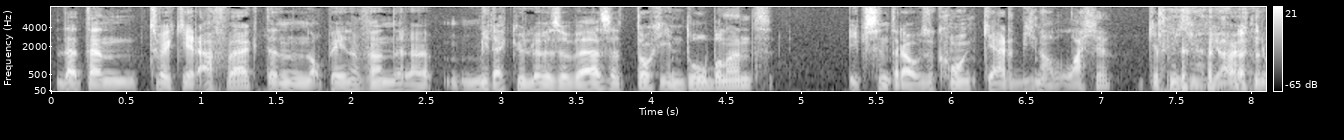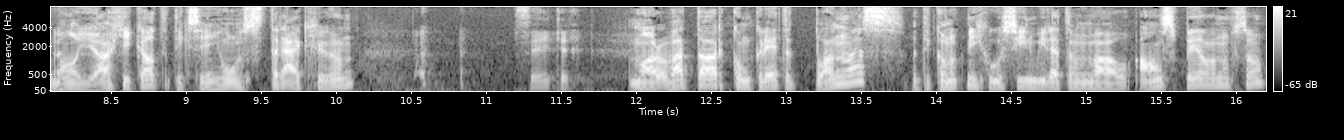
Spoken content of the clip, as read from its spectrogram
Dat dan twee keer afwijkt en op een of andere miraculeuze wijze toch in doel belandt. Ik ben trouwens ook gewoon keihard beginnen lachen. Ik heb niet gejuicht. Normaal juich ik altijd. Ik ben gewoon strijk gegaan. Zeker. Maar wat daar concreet het plan was, want ik kon ook niet goed zien wie dat hem wou aanspelen of zo.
